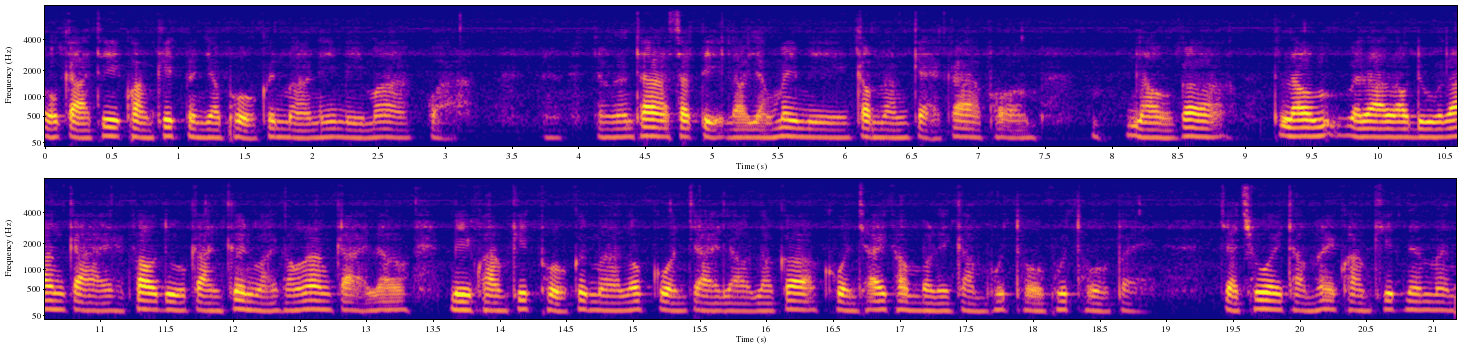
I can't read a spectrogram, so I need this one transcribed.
โอกาสที่ความคิดเป็นจะโผล่ขึ้นมานี้มีมากกว่า ดังนั้นถ้าสติเรายังไม่มีกำลังแก่กล้าพร้อม เราก็แล้วเวลาเราดูร่างกาย เฝ้าดูการเคลื่อนไหวของร่างกาย แล้วมีความคิดโผล่ขึ้นมารบกวนใจเรา เราก็ควรใช้คำบริกรรมพุทโธพุทโธไป จะช่วยทำให้ความคิดนั้นมัน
